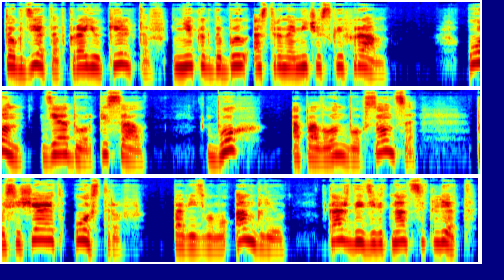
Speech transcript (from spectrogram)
то где-то в краю кельтов некогда был астрономический храм. Он, Диодор, писал: Бог Аполлон, бог солнца, посещает остров, по-видимому, Англию, каждые девятнадцать лет.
